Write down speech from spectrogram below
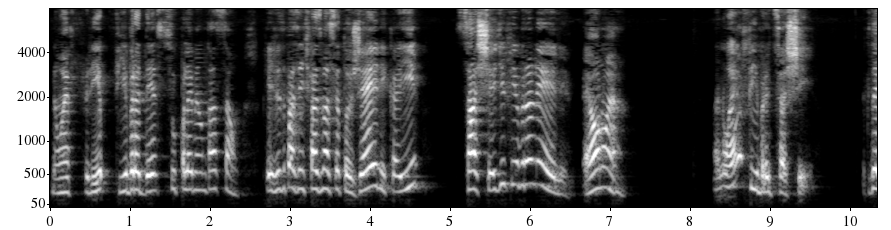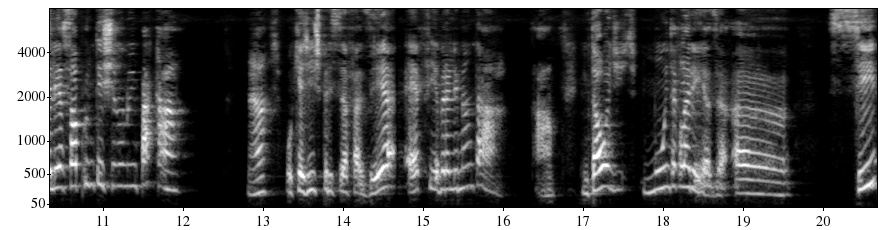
Não é fibra de suplementação. Porque às vezes o paciente faz uma cetogênica e sachê de fibra nele. É ou não é? Mas não é fibra de sachê. Aquilo ali é só para o intestino não empacar. Né? O que a gente precisa fazer é fibra alimentar. Tá? Então, a gente, muita clareza. Uh, se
